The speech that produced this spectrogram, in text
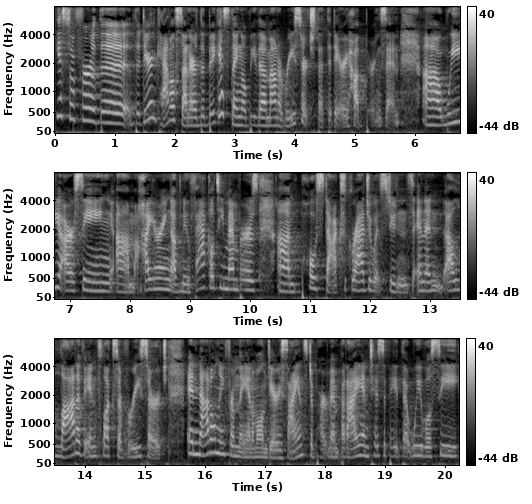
Yes, yeah, so for the, the Dairy Cattle Center, the biggest thing will be the amount of research that the Dairy Hub brings in. Uh, we are seeing um, hiring of new faculty members, um, postdocs, graduate students, and an, a lot of influx of research. And not only from the Animal and Dairy Science Department, but I anticipate that we will see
